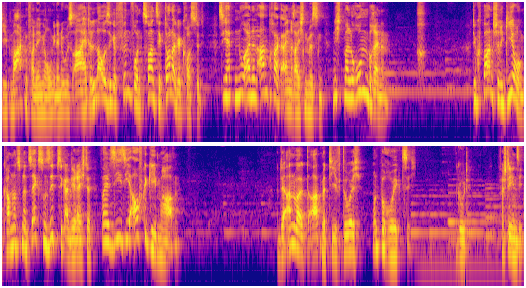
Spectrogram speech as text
die Markenverlängerung in den USA hätte lausige 25 Dollar gekostet. Sie hätten nur einen Antrag einreichen müssen, nicht mal rumbrennen. Die kubanische Regierung kam 1976 an die Rechte, weil sie sie aufgegeben haben. Der Anwalt atmet tief durch und beruhigt sich. Gut, verstehen Sie.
